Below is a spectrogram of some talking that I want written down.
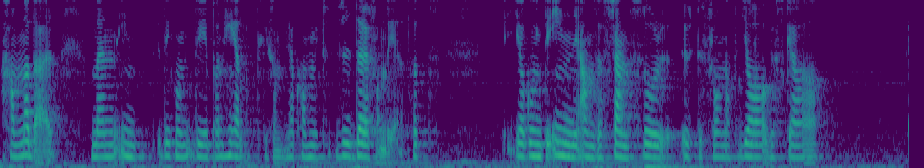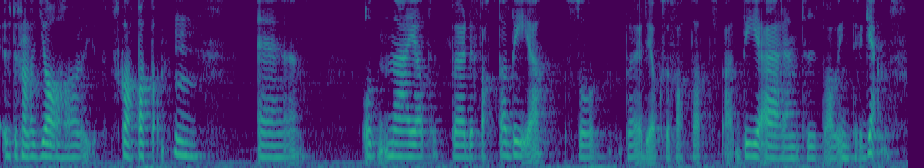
hamna där. Men in, det, går- det är på en helt, liksom, jag har kommit vidare från det. Så att jag går inte in i andras känslor utifrån att jag ska utifrån att jag har skapat dem. Mm. Eh, och när jag typ började fatta det så började jag också fatta att det är en typ av intelligens.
